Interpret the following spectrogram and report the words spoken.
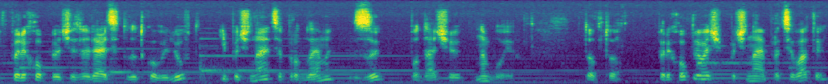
в перехоплювачі з'являється додатковий люфт і починаються проблеми з подачею набоїв. Тобто перехоплювач починає працювати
